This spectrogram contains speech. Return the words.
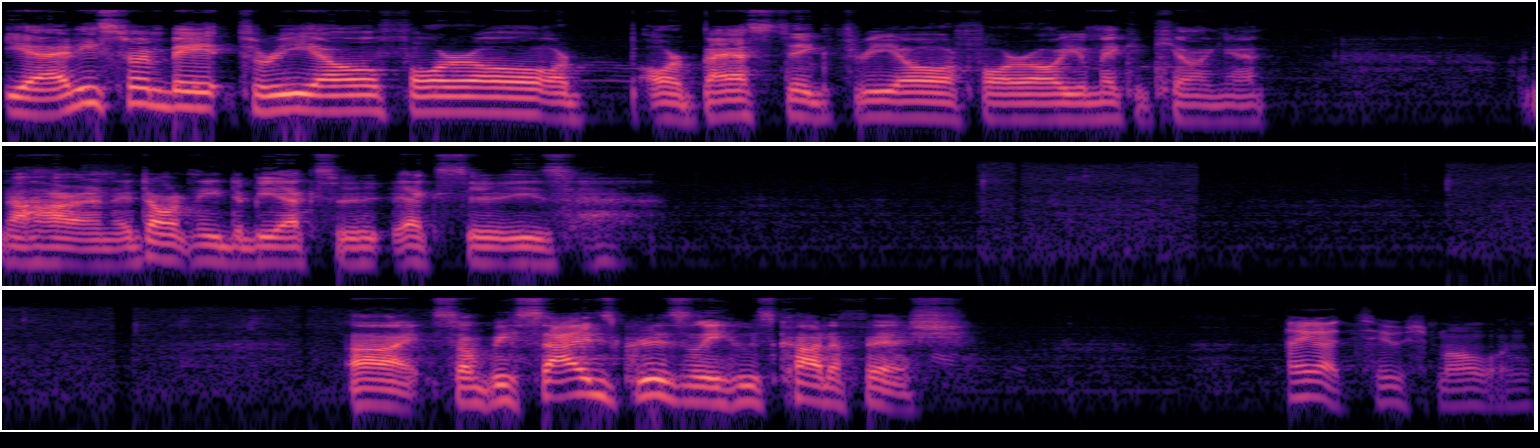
Yeah, any swim bait 3-0, 4-0, or or bass jig 3-0 or 4-0, you make a killing it. Neherrin, it don't need to be X, X series. Alright, so besides Grizzly, who's caught a fish? I got two small ones.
